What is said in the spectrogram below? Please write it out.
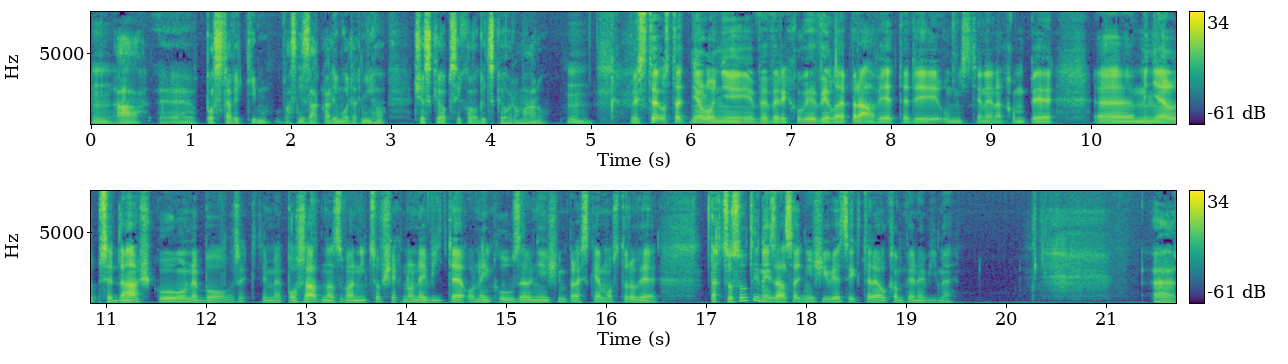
hmm. a eh, postavit tím vlastně základy moderního českého psychologického románu. Hmm. Vy jste ostatně loni ve Verichově vile právě tedy umístěné na kampě eh, měl přednášku nebo řekněme pořád nazvaný Co všechno nevíte o nejkouzelnějším pražském ostrově. Tak co jsou ty nejzásadnější věci, které o kampě nevíme? Eh,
